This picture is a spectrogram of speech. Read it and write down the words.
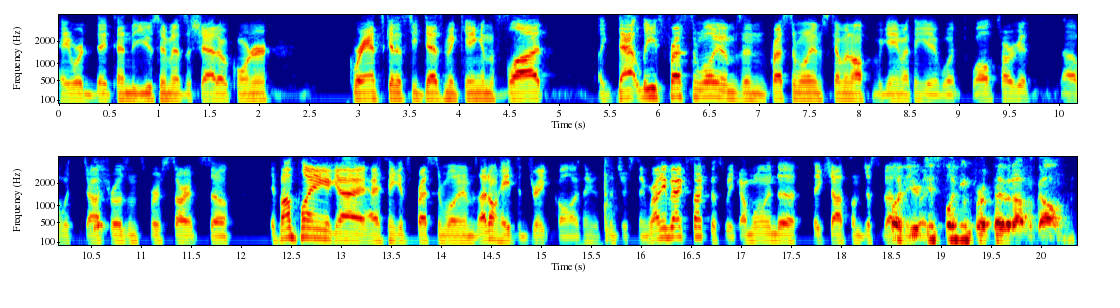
Hayward they tend to use him as a shadow corner. Grant's going to see Desmond King in the slot. Like that leaves Preston Williams, and Preston Williams coming off of a game. I think he had what twelve targets uh, with Josh. Rosen's first start. So if I'm playing a guy, I think it's Preston Williams. I don't hate the Drake call. I think it's interesting. Running back suck this week. I'm willing to take shots on just about. Look, you're just looking for a pivot off of Gallman.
